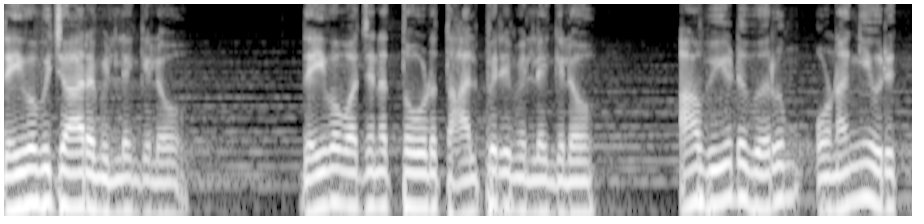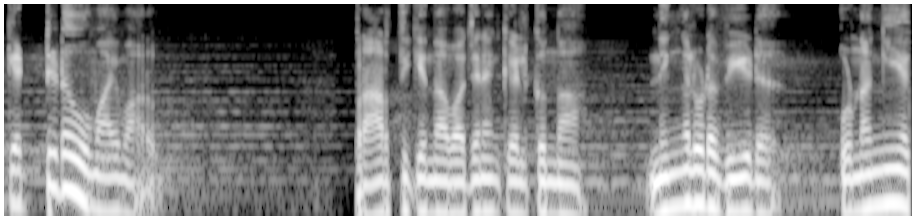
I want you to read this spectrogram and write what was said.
ദൈവവിചാരമില്ലെങ്കിലോ ദൈവവചനത്തോട് താല്പര്യമില്ലെങ്കിലോ ആ വീട് വെറും ഉണങ്ങിയ ഒരു കെട്ടിടവുമായി മാറും. പ്രാർത്ഥിക്കുന്ന വചനം കേൾക്കുന്ന നിങ്ങളുടെ വീട് ഉണങ്ങിയ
